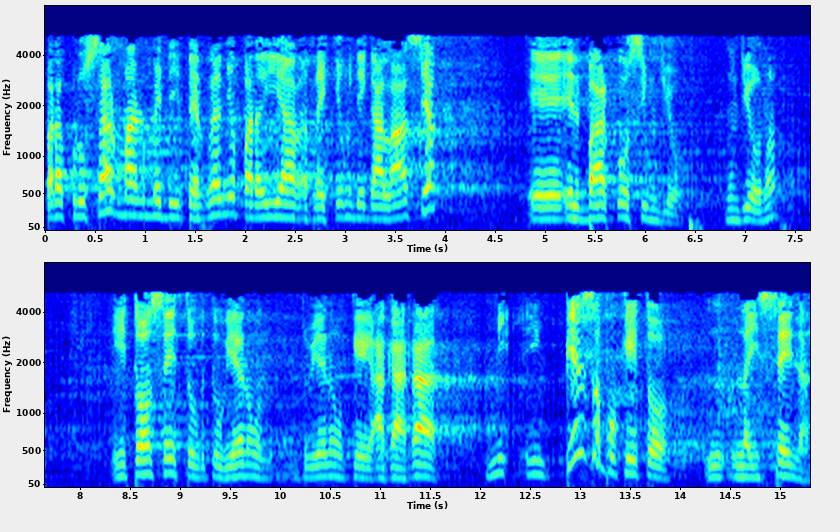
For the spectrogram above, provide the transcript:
para cruzar el mar Mediterráneo para ir a la región de Galacia, eh, el barco se hundió, hundió, ¿no? Entonces tuvieron, tuvieron que agarrar, piensa un poquito la escena,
